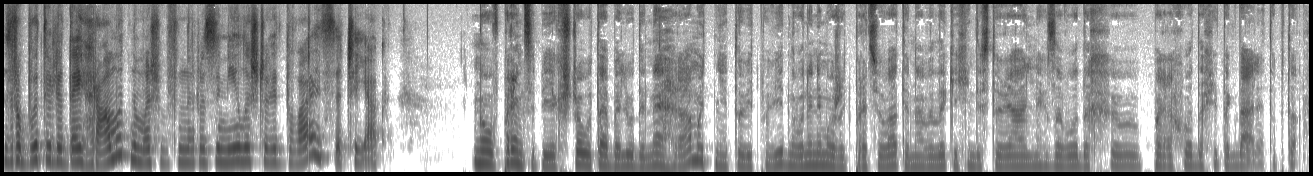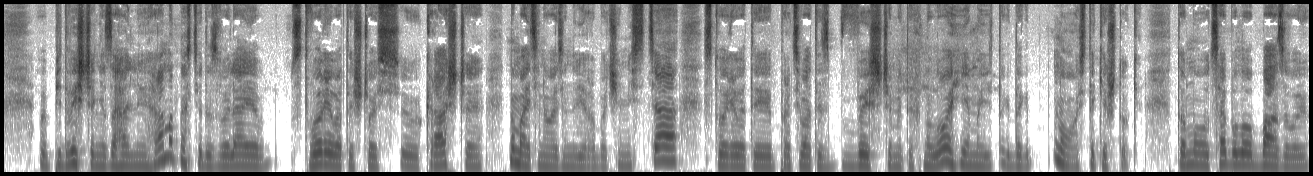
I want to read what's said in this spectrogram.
зробити людей грамотними, щоб вони розуміли, що відбувається, чи як? Ну, в принципі, якщо у тебе люди не грамотні, то відповідно вони не можуть працювати на великих індустріальних заводах, е, пароходах і так далі. Тобто підвищення загальної грамотності дозволяє створювати щось е, краще, ну мається на увазі нові робочі місця, створювати, працювати з вищими технологіями і так далі. Ну, ось такі штуки. Тому це було базовою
